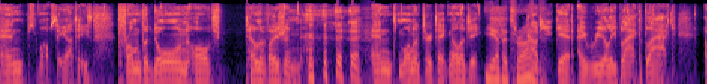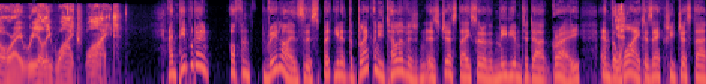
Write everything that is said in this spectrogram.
and well CRTs from the dawn of television and monitor technology. Yeah, that's right. How do you get a really black black or a really white white? And people don't often realize this, but you know, the black on your television is just a sort of a medium to dark grey, and the Yeah. white is actually just a,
